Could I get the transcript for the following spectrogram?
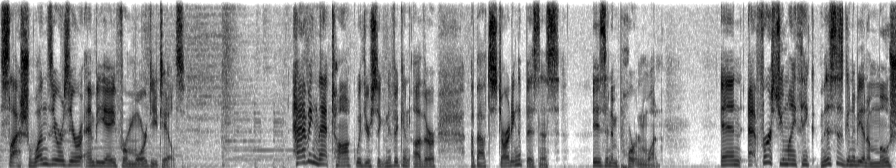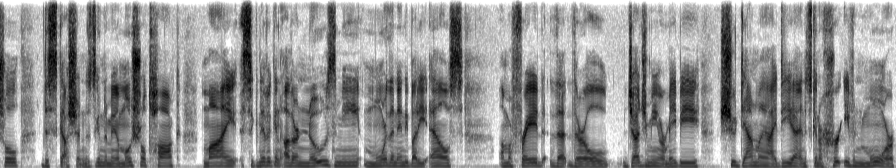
slash 100MBA for more details. Having that talk with your significant other about starting a business is an important one. And at first, you might think this is going to be an emotional discussion. This is going to be an emotional talk. My significant other knows me more than anybody else. I'm afraid that they'll judge me or maybe shoot down my idea, and it's going to hurt even more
